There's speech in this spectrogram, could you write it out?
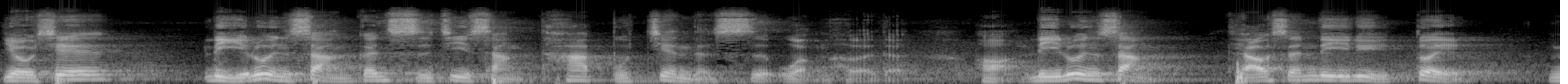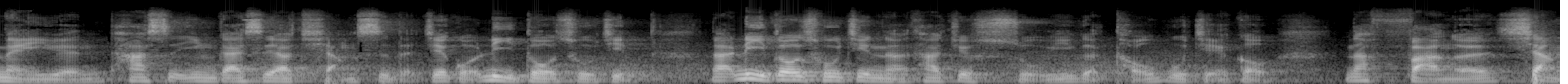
有些理论上跟实际上它不见得是吻合的。哈，理论上调升利率对美元它是应该是要强势的，结果利多出尽。那利多出尽呢，它就属于一个头部结构。那反而像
